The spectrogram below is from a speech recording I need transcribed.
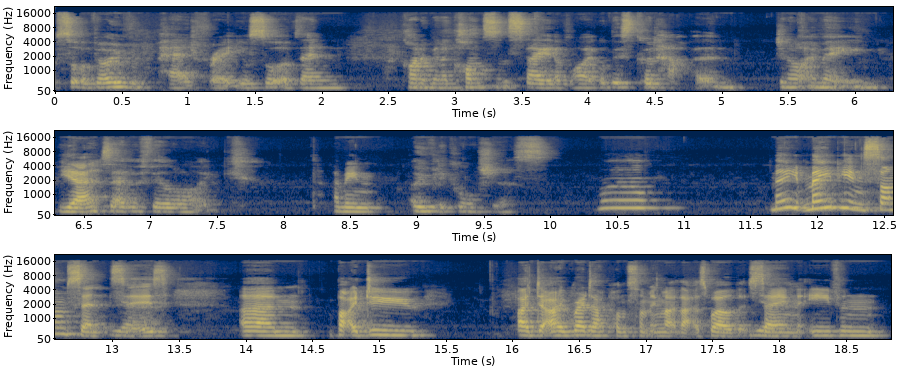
sort of over prepared for it, you're sort of then kind of in a constant state of like, well, this could happen. Do you know what I mean? Yeah. Does it ever feel like I mean, overly cautious? Well, may, maybe in some senses, um, but I do. I, d- I read up on something like that as well. That's Yeah. saying that even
